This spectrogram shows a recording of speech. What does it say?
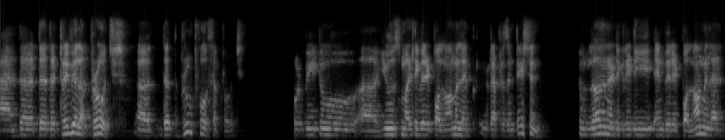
And the, the, the trivial approach, uh, the, the brute force approach, would be to uh, use multivariate polynomial representation to learn a degree D invariant polynomial and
